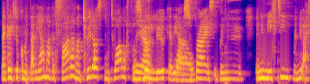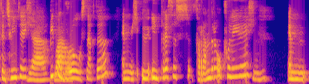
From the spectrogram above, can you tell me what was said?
dan kreeg ik de commentaar, ja, maar de Sarah van 2012 was Ja. veel leuker. Ja, surprise. Ik ben nu, ben nu 19, ik ben nu 28. Ja. People grow, snap je? En je- interesses veranderen ook volledig. Mhm. En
